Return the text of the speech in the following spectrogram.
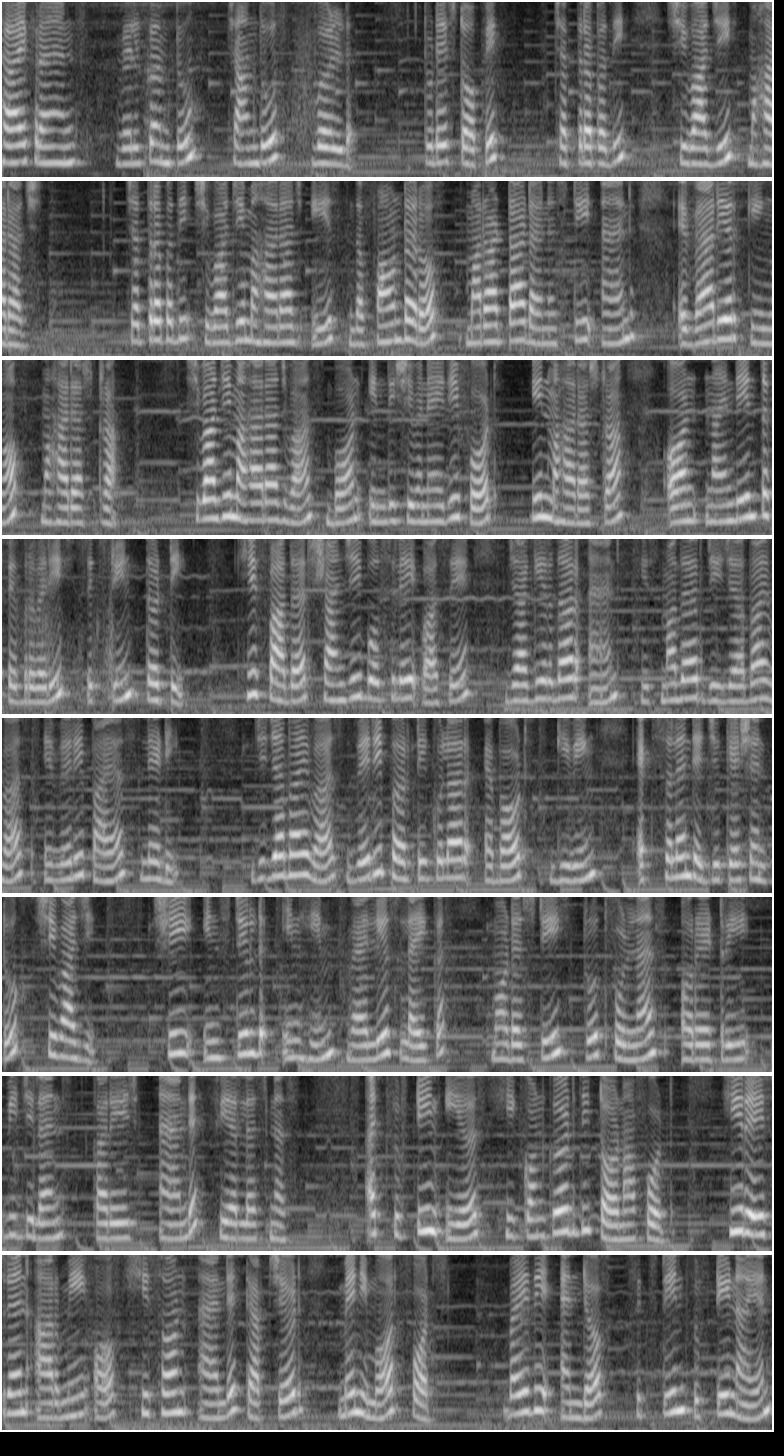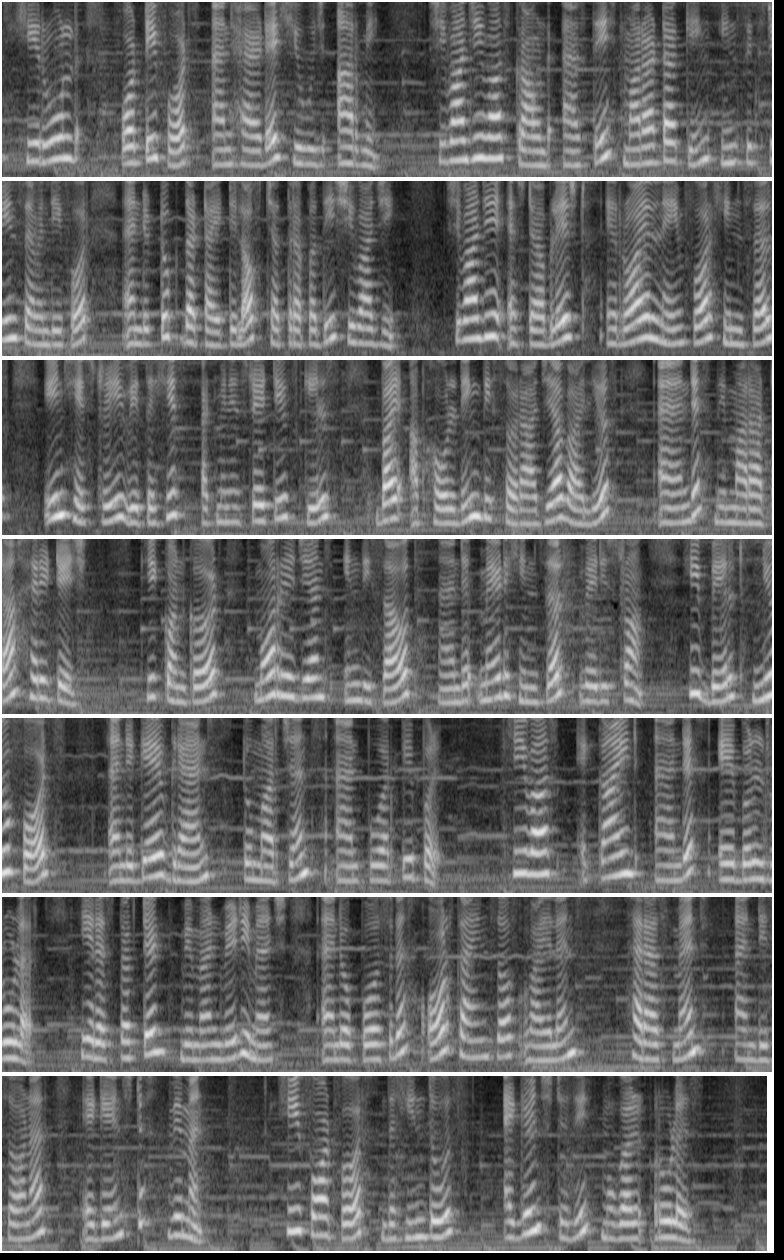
Hi friends, welcome to Chaandu's World. Today's topic Chhatrapati Shivaji Maharaj. Chhatrapati Shivaji Maharaj is the founder of Maratha dynasty and a warrior king of Maharashtra. Shivaji Maharaj was born in the Shivneri fort in Maharashtra on 19th February 1630. His father Shahaji Bhosle was a Jagirdar and his mother Jijabai was a very pious lady. Jijabai was very particular about giving excellent education to Shivaji. She instilled in him values like modesty, truthfulness, oratory, vigilance, courage, and fearlessness. At 15 years, he conquered the Torna fort. He raised an army of his own and captured many more forts. By the end of 1659, he ruled 40 forts and had a huge army. Shivaji was crowned as the Maratha king in 1674 and took the title of Chhatrapati Shivaji. Shivaji established a royal name for himself in history with his administrative skills by upholding the Swarajya values and the Maratha heritage. He conquered more regions in the south and made himself very strong. He built new forts and gave grants to merchants and poor people. He was a kind and able ruler. He respected women very much and opposed all kinds of violence, harassment, and dishonor against women. He fought for the Hindus against the Mughal rulers.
